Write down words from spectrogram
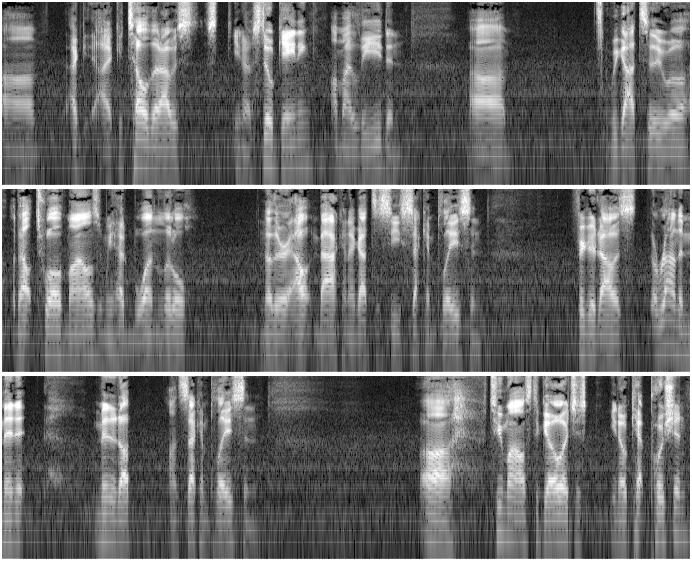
Um, I, I, could tell that I was, you know, still gaining on my lead, and um, we got to uh, about 12 miles, and we had one little, another out and back, and I got to see second place, and figured I was around a minute, minute up on second place, and uh, two miles to go. I just, you know, kept pushing.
